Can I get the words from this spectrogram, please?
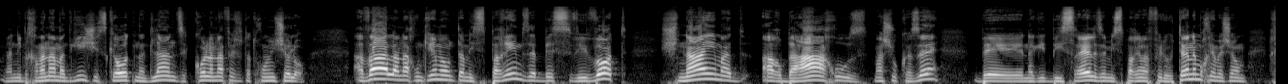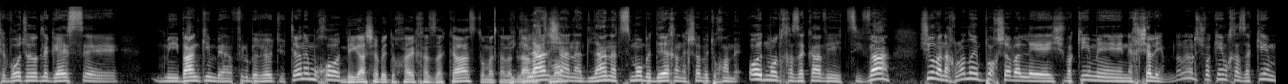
ואני בכוונה מדגיש, עסקאות נדל"ן, זה כל ענף יש את התחומים שלו. אבל אנחנו מכירים היום את המספרים, זה בסביבות 2 עד 4 אחוז, משהו כזה. נגיד בישראל זה מספרים אפילו יותר נמוכים, יש היום חברות שיודעות לגייס אה, מבנקים אפילו בראיות יותר נמוכות. בגלל שהבטוחה היא חזקה, זאת אומרת, הנדל"ן בגלל עצמו? בגלל שהנדל"ן עצמו בדרך כלל נחשב בטוחה מאוד מאוד חזקה ויציבה. שוב, אנחנו לא מדברים פה עכשיו על uh, שווקים uh, נכשלים, מדברים על שווקים חזקים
